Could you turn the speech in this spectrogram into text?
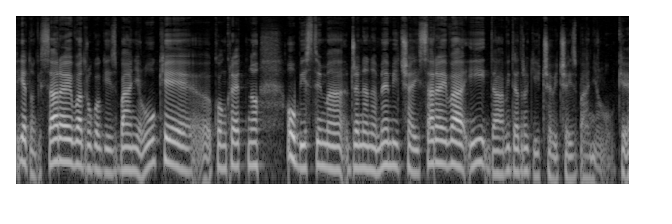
jednog iz Sarajeva, drugog iz Banje Luke, e, konkretno o ubistvima Dženana Memića iz Sarajeva i Davida Dragičevića iz Banje Luke.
